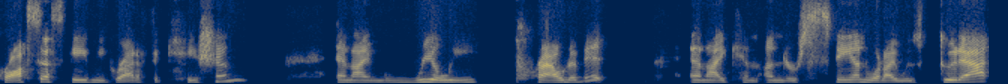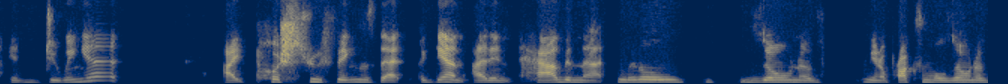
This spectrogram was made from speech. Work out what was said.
process gave me gratification and I'm really proud of it and I can understand what I was good at in doing it. I pushed through things that again I didn't have in that little zone of you know proximal zone of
